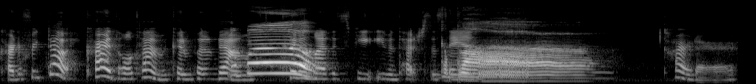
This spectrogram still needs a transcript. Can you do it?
Carter freaked out. He cried the whole time. We couldn't put him down. We couldn't let his feet even touch the sand. Carter.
